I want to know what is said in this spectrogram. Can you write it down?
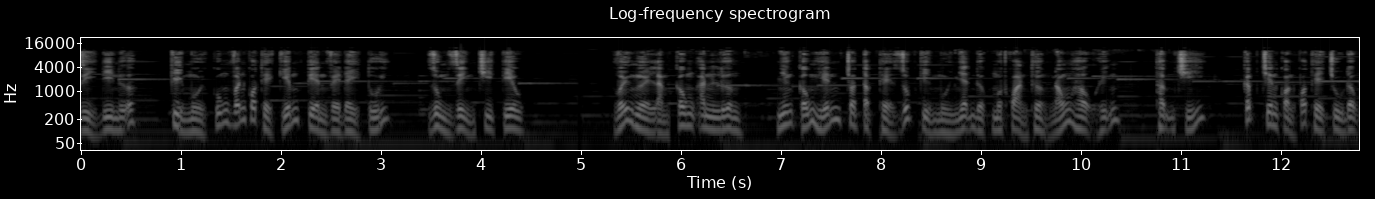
gì đi nữa, kỳ mùi cũng vẫn có thể kiếm tiền về đầy túi, dùng dình chi tiêu. Với người làm công ăn lương, những cống hiến cho tập thể giúp kỳ mùi nhận được một khoản thưởng nóng hậu hĩnh, thậm chí cấp trên còn có thể chủ động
